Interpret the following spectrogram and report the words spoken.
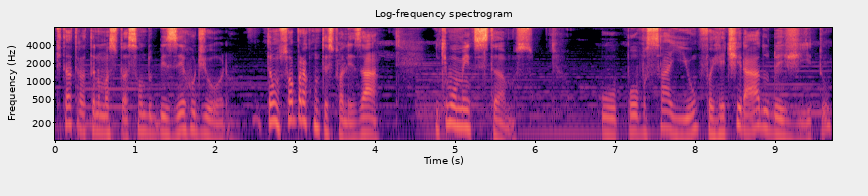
que está tratando uma situação do bezerro de ouro. Então, só para contextualizar, em que momento estamos? O povo saiu, foi retirado do Egito.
